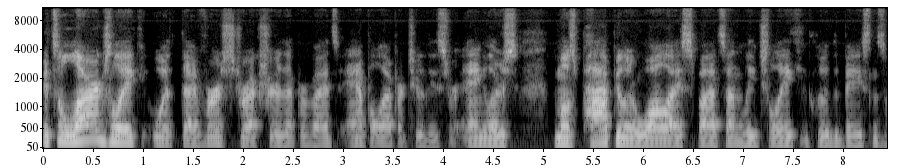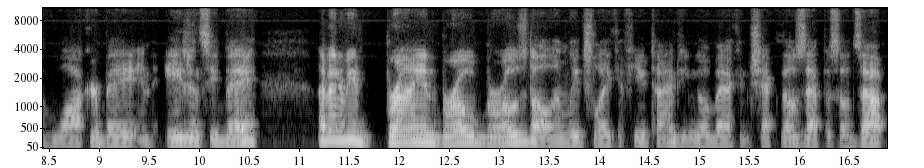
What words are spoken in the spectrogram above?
It's a large lake with diverse structure that provides ample opportunities for anglers. The most popular walleye spots on Leech Lake include the basins of Walker Bay and Agency Bay. I've interviewed Brian Bro Brosdahl on Leech Lake a few times. You can go back and check those episodes out.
